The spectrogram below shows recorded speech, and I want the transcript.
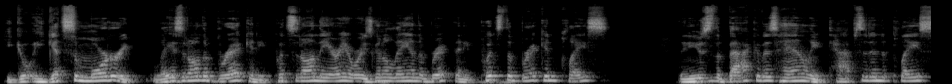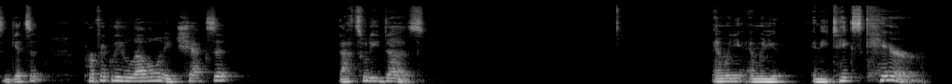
He go he gets some mortar, he lays it on the brick, and he puts it on the area where he's going to lay in the brick. Then he puts the brick in place. Then he uses the back of his hand and he taps it into place and gets it perfectly level and he checks it. That's what he does. And when you and when you and he takes care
